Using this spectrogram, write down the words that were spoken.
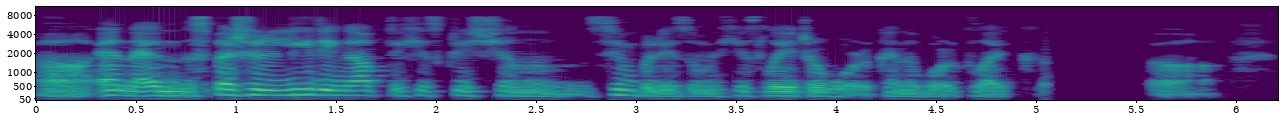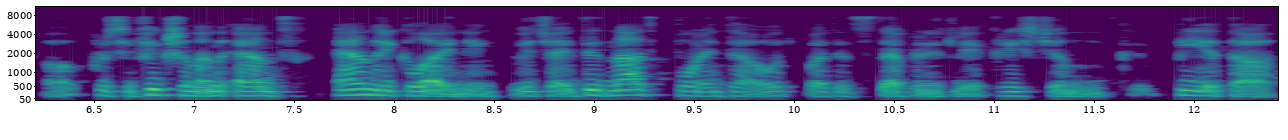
Uh, and and especially leading up to his Christian symbolism in his later work and the work like uh, uh, crucifixion and, and and reclining, which I did not point out, but it's definitely a Christian pieta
